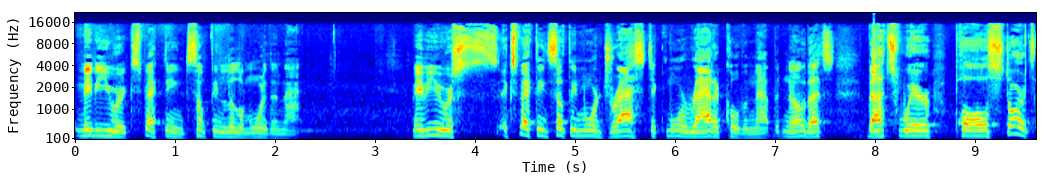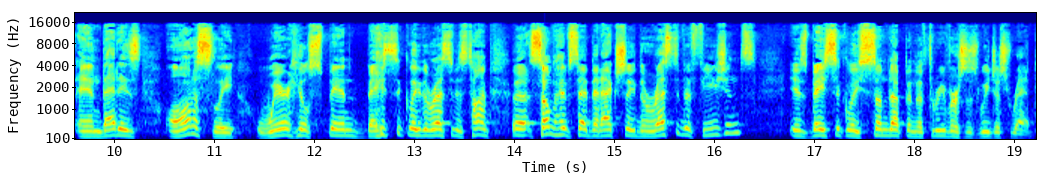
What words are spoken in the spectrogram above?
maybe you were expecting something a little more than that. Maybe you were expecting something more drastic, more radical than that, but no, that's, that's where Paul starts. And that is honestly where he'll spend basically the rest of his time. Uh, some have said that actually the rest of Ephesians is basically summed up in the three verses we just read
